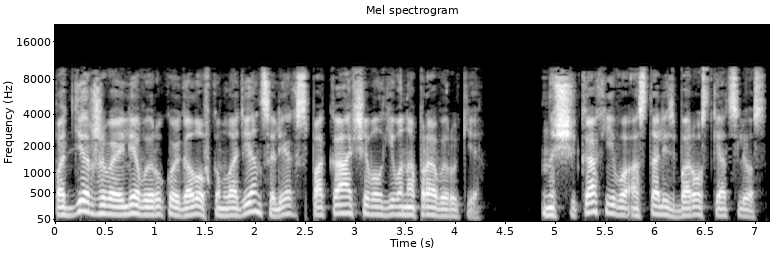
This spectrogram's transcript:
Поддерживая левой рукой головку младенца, Лекс покачивал его на правой руке. На щеках его остались бороздки от слез.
